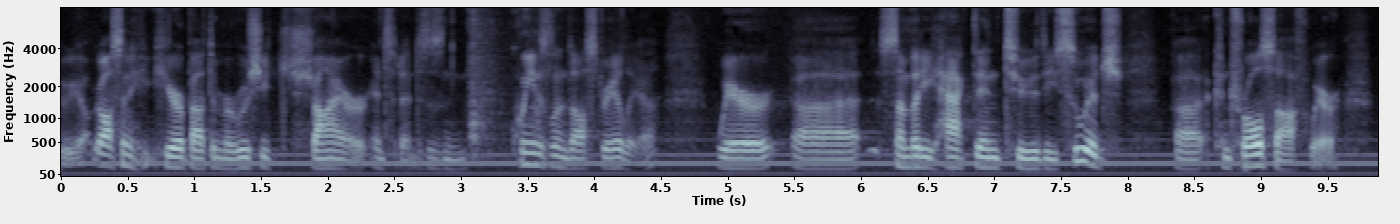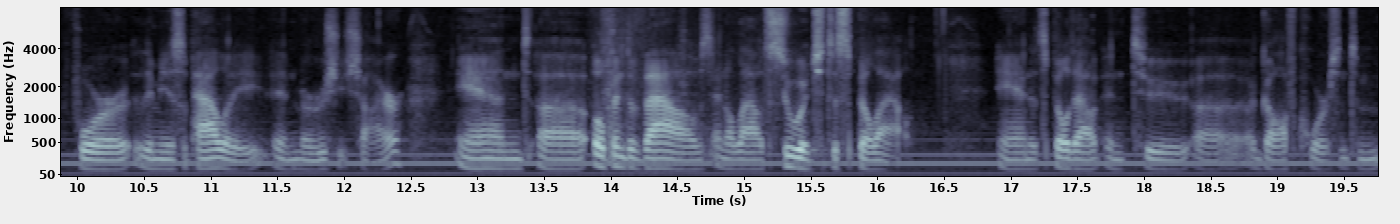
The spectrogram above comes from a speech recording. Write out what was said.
we also hear about the Maroochy Shire incident. This is in Queensland, Australia where uh, somebody hacked into the sewage uh, control software for the municipality in Maroochy Shire and uh, opened the valves and allowed sewage to spill out. And it spilled out into uh, a golf course, into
